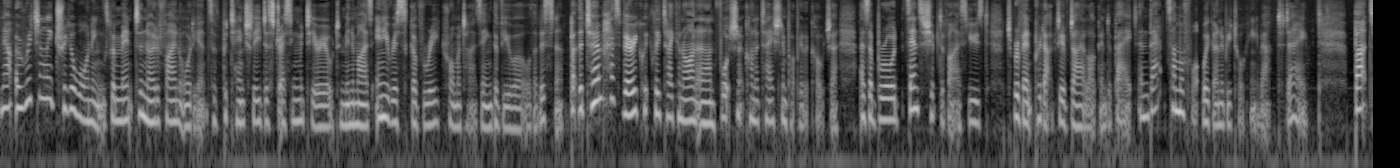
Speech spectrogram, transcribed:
Now, originally, trigger warnings were meant to notify an audience of potentially distressing material to minimise any risk of re traumatising the viewer or the listener. But the term has very quickly taken on an unfortunate connotation in popular culture as a broad censorship device used to prevent productive dialogue and debate. And that's some of what we're going to be talking about today. But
